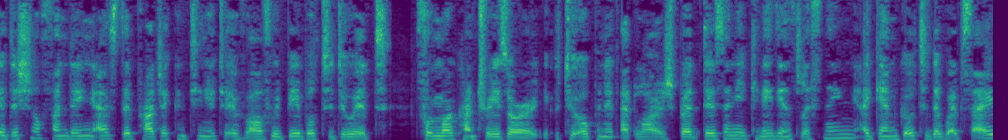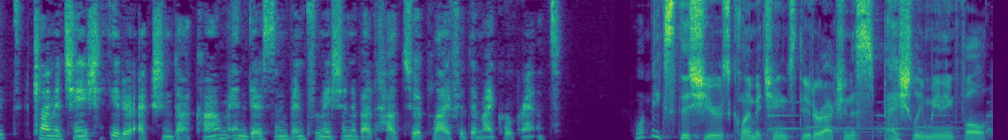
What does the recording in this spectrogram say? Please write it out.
additional funding as the project continue to evolve, we'd be able to do it for more countries or to open it at large. But there's any Canadians listening, again, go to the website, climatechangetheateraction.com, and there's some information about how to apply for the micro grant. What makes this year's Climate Change Theater Action especially meaningful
